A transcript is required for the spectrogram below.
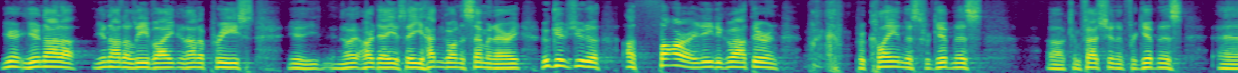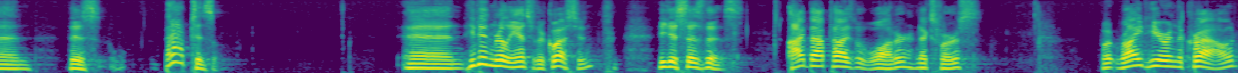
You're, you're, not a, you're not a Levite, you're not a priest. You, in our day, you say you haven't gone to seminary. Who gives you the authority to go out there and proclaim this forgiveness, uh, confession and forgiveness, and this baptism? And he didn't really answer their question. he just says this I baptize with water, next verse, but right here in the crowd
